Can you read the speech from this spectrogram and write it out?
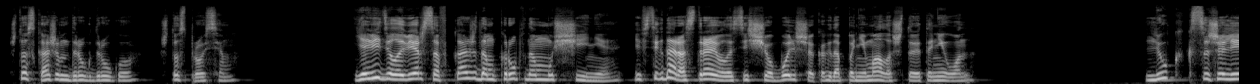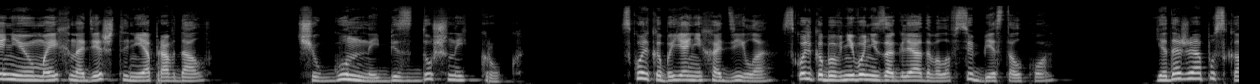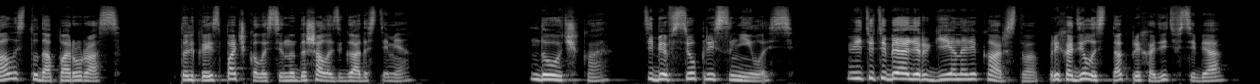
Что скажем друг другу, что спросим. Я видела Верса в каждом крупном мужчине и всегда расстраивалась еще больше, когда понимала, что это не он. Люк, к сожалению, моих надежд не оправдал. Чугунный бездушный круг. Сколько бы я ни ходила, сколько бы в него ни заглядывала, все без толку. Я даже опускалась туда пару раз. Только испачкалась и надышалась гадостями. «Дочка, тебе все приснилось. Ведь у тебя аллергия на лекарства. Приходилось так приходить в себя.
